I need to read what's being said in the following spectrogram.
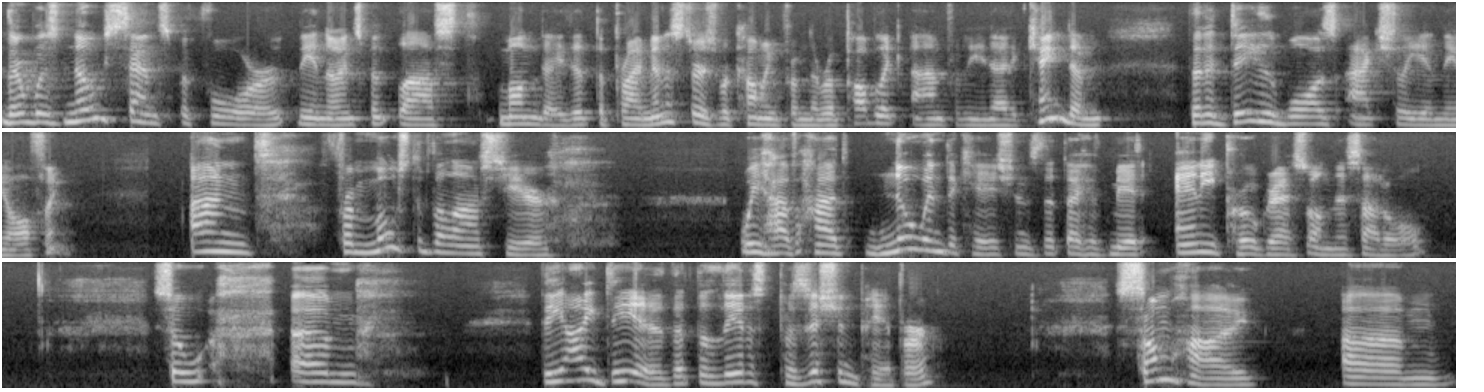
there was no sense before the announcement last Monday that the prime ministers were coming from the Republic and from the United Kingdom that a deal was actually in the offing. And for most of the last year, we have had no indications that they have made any progress on this at all. So, um, the idea that the latest position paper somehow um,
